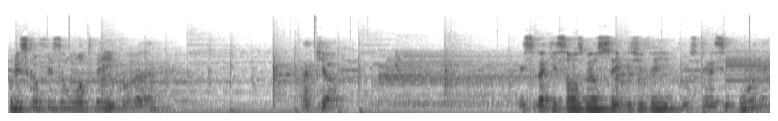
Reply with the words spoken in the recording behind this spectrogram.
Por isso que eu fiz um outro veículo, galera. Aqui, ó. Esse daqui são os meus saves de veículos. Tem esse bug.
